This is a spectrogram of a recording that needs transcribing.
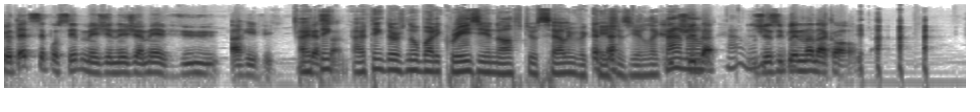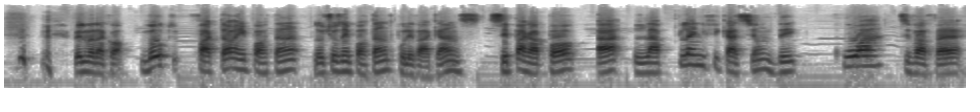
Peut-être c'est possible, mais je n'ai jamais vu arriver. I think I think there's nobody crazy enough to selling vacations here. Like, ah, je, suis no, ah, je suis pleinement d'accord. d'accord. L'autre facteur important, l'autre chose importante pour les vacances, c'est par rapport à la planification de quoi tu vas faire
